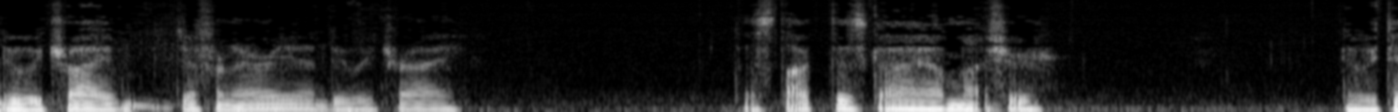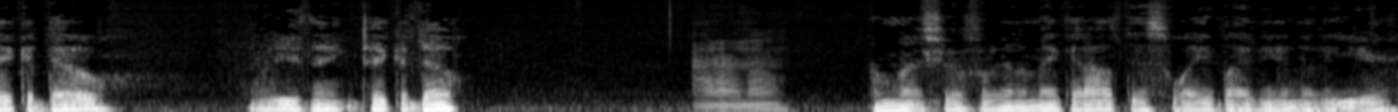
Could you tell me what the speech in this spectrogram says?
Do we try a different area? Do we try to stalk this guy? I'm not sure. Do we take a doe? What do you think? Take a doe? I don't know. I'm not sure if we're going to make it out this way by the end of the year.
